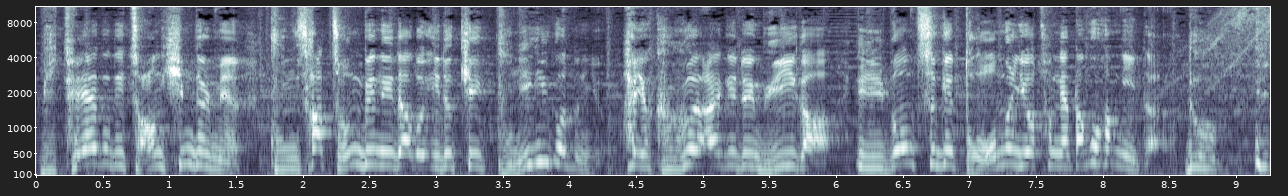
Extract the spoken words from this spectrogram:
밑에 애들이 정 힘들면 군사 정변이라도 일으킬 분위기거든요. 하여 그걸 알게 된 위가 일본 측에 도움을 요청했다고 합니다. 너 이,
